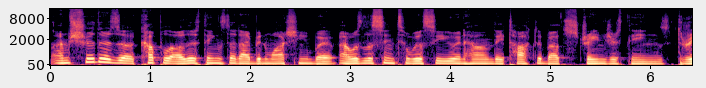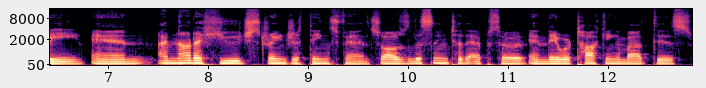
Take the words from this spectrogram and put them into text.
I'm sure there's a couple other things that I've been watching, but I was listening to We'll See You in Hell and they talked about Stranger Things 3, and I'm not a huge Stranger Things fan, so I was listening to the episode and they were talking about this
